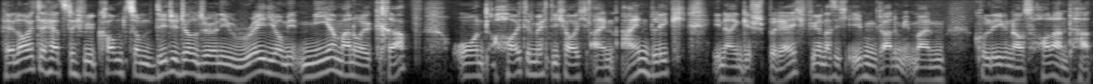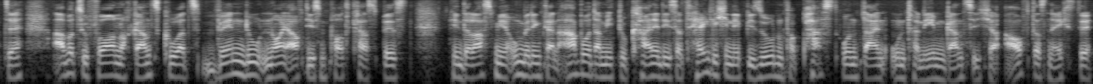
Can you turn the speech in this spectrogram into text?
Hey Leute, herzlich willkommen zum Digital Journey Radio mit mir, Manuel Krapf. Und heute möchte ich euch einen Einblick in ein Gespräch führen, das ich eben gerade mit meinem Kollegen aus Holland hatte. Aber zuvor noch ganz kurz, wenn du neu auf diesem Podcast bist, hinterlass mir unbedingt ein Abo, damit du keine dieser täglichen Episoden verpasst und dein Unternehmen ganz sicher auf das nächste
